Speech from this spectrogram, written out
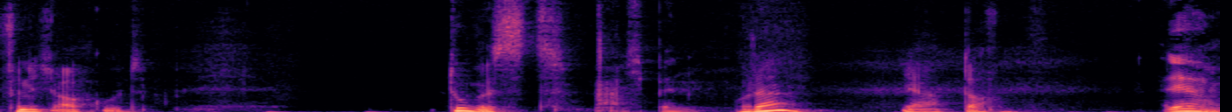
Finde ich auch gut. Du bist, Ah, Ich bin. oder? Ja, doch. Ja.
